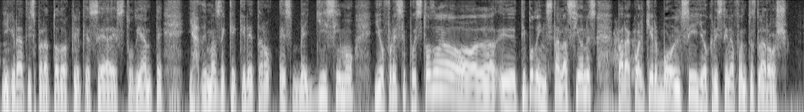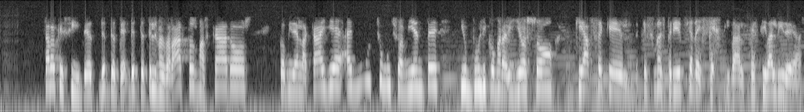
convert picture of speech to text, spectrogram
y gratis para todo aquel que sea estudiante. Y además de que Querétaro es bellísimo y ofrece pues todo eh, tipo de instalaciones para cualquier bolsillo, Cristina Fuentes Laroche. Claro que sí, de, de más baratos, más caros comida en la calle, hay mucho, mucho ambiente y un público maravilloso que hace que, que es una experiencia de festival, festival de ideas.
